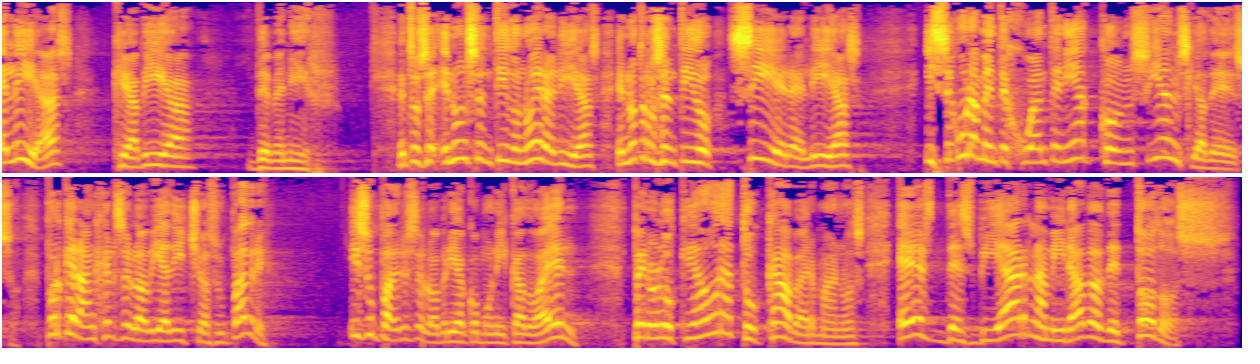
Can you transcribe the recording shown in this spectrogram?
Elías que había de venir. Entonces, en un sentido no era Elías, en otro sentido sí era Elías, y seguramente Juan tenía conciencia de eso, porque el ángel se lo había dicho a su padre, y su padre se lo habría comunicado a él. Pero lo que ahora tocaba, hermanos, es desviar la mirada de todos,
